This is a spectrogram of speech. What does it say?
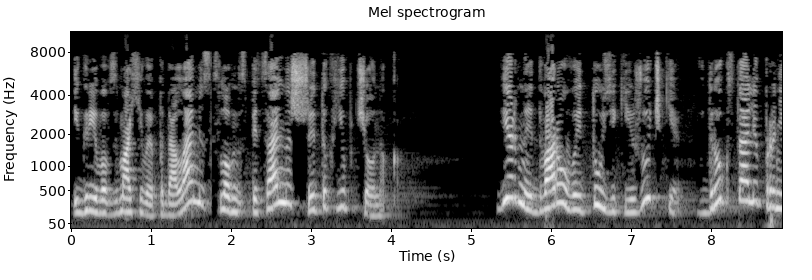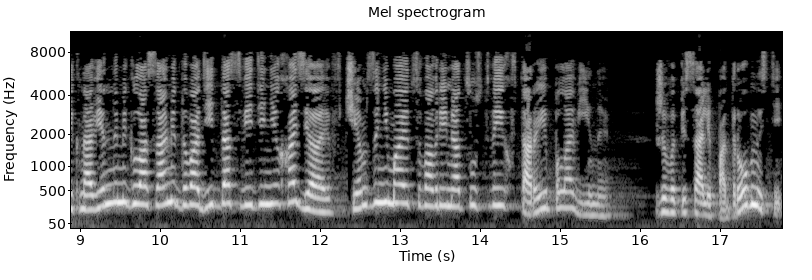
Игриво взмахивая подолами, словно специально сшитых юбчонок. Верные дворовые тузики и жучки вдруг стали проникновенными голосами доводить до сведения хозяев, чем занимаются во время отсутствия их вторые половины. Живописали подробности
